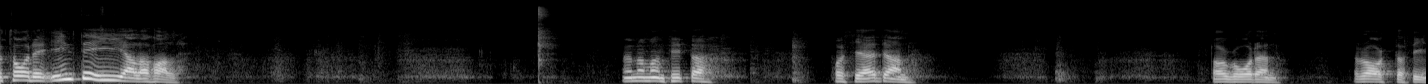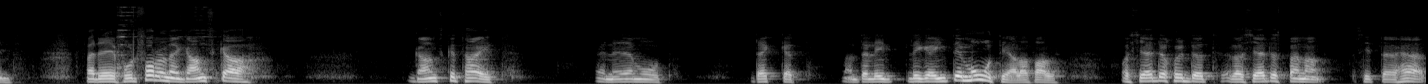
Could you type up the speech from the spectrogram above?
Nu tar det inte i i alla fall. Men om man tittar på kedjan. Då går den rakt och fint. Men det är fortfarande ganska, ganska tajt ner mot däcket. Men det ligger inte emot i alla fall. Och kedjeskyddet eller kedjespännan sitter här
